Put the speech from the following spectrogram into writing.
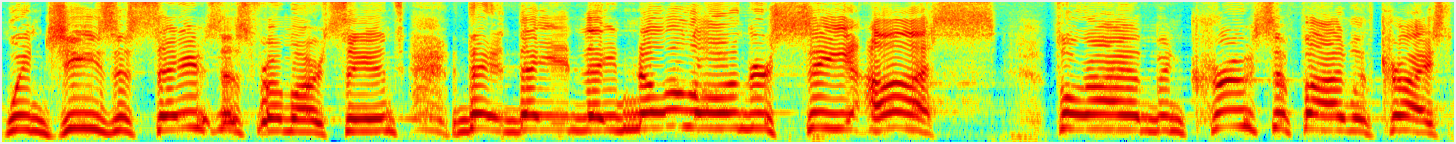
when Jesus saves us from our sins, they, they, they no longer see us. For I have been crucified with Christ,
